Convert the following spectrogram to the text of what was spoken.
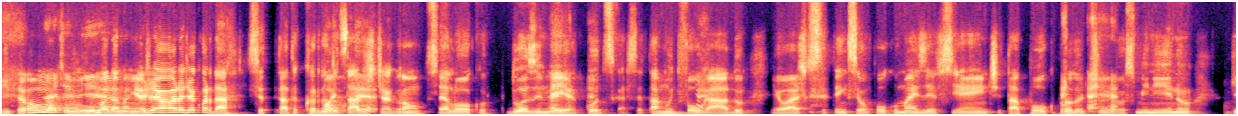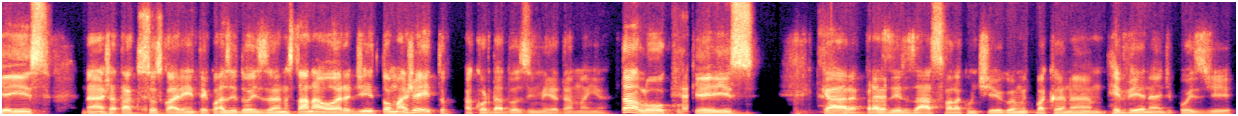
Então, uma da manhã já é hora de acordar. Você está acordando Pode tarde, Tiagão. Você é louco. Duas e meia? Putz, cara, você está muito folgado. Eu acho que você tem que ser um pouco mais eficiente, tá pouco produtivo. Menino, que isso? né, já está com seus 40 e quase dois anos, está na hora de tomar jeito, acordar duas e meia da manhã. Tá louco, que isso. Cara, prazerzaço falar contigo, é muito bacana rever, né, depois de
